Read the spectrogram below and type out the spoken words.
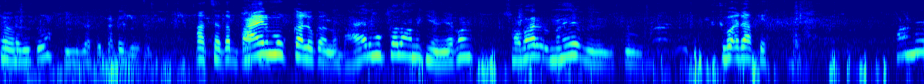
হ্যাঁ। আচ্ছা তা ভাইয়ের মুখ কালো কেন? ভাইয়ের মুখ কালো আমি কি এখন সবার মানে রাখে। সামনে।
